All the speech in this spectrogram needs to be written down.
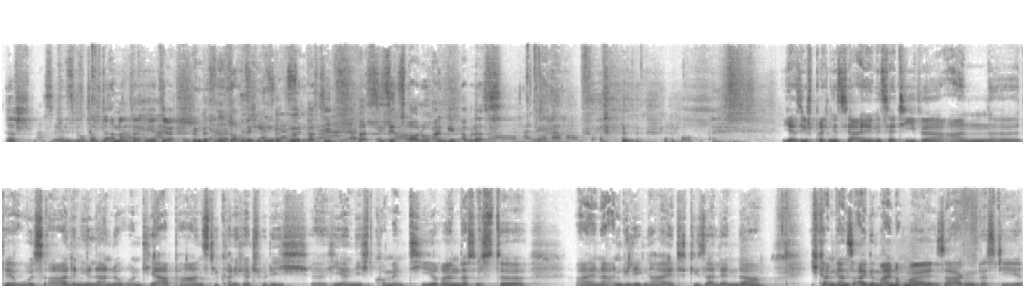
Das, so, Sie sitzen auf der anderen Seite jetzt. Ja, wir müssen uns noch ein bisschen umgewöhnen, was die, was die Sitzordnung angeht, aber das. Genau. Hallo, Herr Haufe. genau. Ja, Sie sprechen jetzt ja eine Initiative an äh, der USA, der Niederlande und Japans. Die kann ich natürlich äh, hier nicht kommentieren. Das ist äh, eine Angelegenheit dieser Länder. Ich kann ganz allgemein noch mal sagen, dass die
